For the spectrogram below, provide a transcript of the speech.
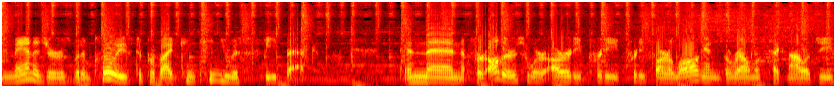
managers but employees to provide continuous feedback. And then for others who are already pretty pretty far along in the realm of technology,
